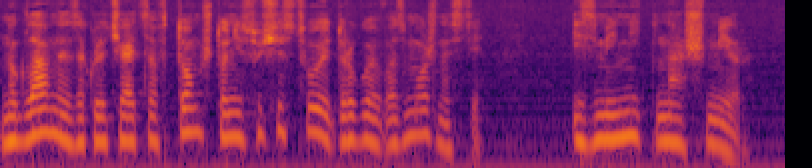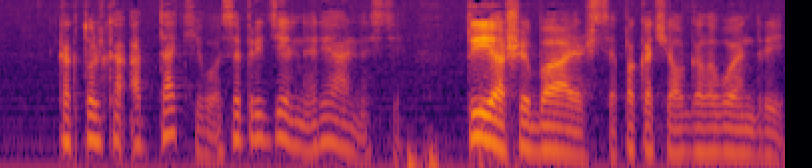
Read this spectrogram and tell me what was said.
Но главное заключается в том, что не существует другой возможности изменить наш мир, как только отдать его за предельной реальности. «Ты ошибаешься», — покачал головой Андрей.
